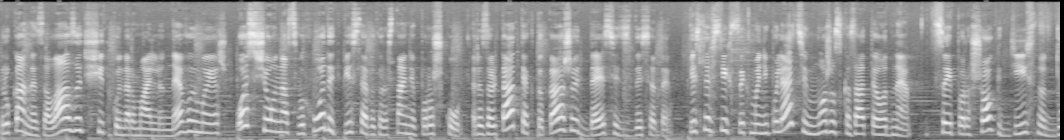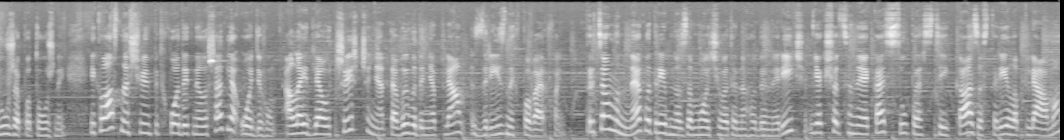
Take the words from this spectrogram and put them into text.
Рука не залазить, щіткою нормально не вимиєш. Ось що у нас виходить після використання порошку. Результат, як то кажуть, 10 з 10. Після всіх цих маніпуляцій можу сказати одне: цей порошок дійсно дуже потужний. І класно, що він підходить не лише для одягу, але й для очищення та виведення плям з різних поверхонь. При цьому не потрібно замочувати на години річ, якщо це не якась суперстійка застаріла пляма,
